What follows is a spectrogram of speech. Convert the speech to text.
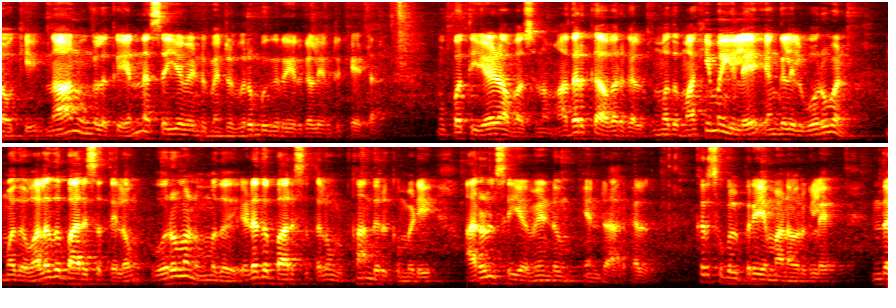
நோக்கி நான் உங்களுக்கு என்ன செய்ய வேண்டும் என்று விரும்புகிறீர்கள் என்று கேட்டார். முப்பத்தி ஏழாம் வசனம் அதற்கு அவர்கள் உமது மகிமையிலே எங்களில் ஒருவன் உமது வலது பாரிசத்திலும் ஒருவன் உமது இடது பாரிசத்திலும் உட்கார்ந்திருக்கும்படி அருள் செய்ய வேண்டும் என்றார்கள். கிறிஸ்துக்குள் பிரியமானவர்களே இந்த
